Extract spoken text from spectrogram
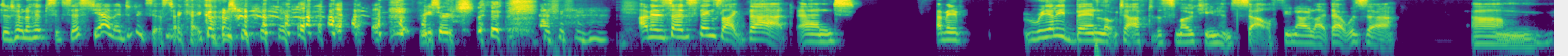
Did hula hoops exist? Yeah, they did exist. Okay, good. Research. I mean, so there's things like that. And I mean, really Ben looked after the smoking himself, you know, like that was a um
